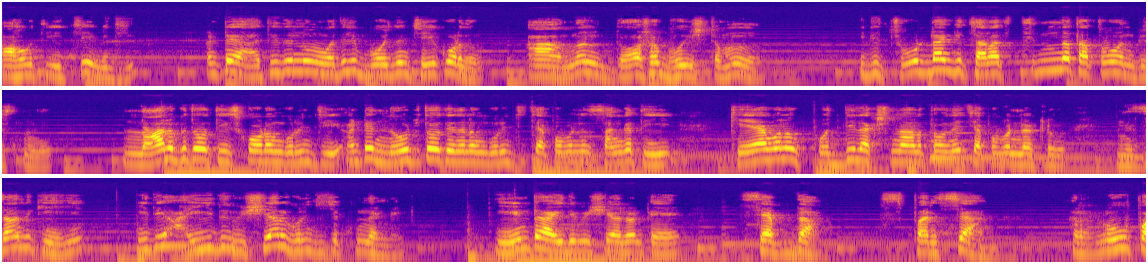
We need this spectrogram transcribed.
ఆహుతి ఇచ్చే విధి. అంటే అతిథులను వదిలి భోజనం చేయకూడదు. ఆ అన్నం దోషభూయిష్టము. ఇది చూడడానికి చాలా చిన్న తత్వం అనిపిస్తుంది. నాలుగుతో తీసుకోవడం గురించి అంటే నోటితో తినడం గురించి చెప్పబడిన సంగతి కేవలం కొద్ది లక్షణాలతోనే చెప్పబడినట్లు. నిజానికి ఇది ఐదు విషయాల గురించి చెప్తుందండి. ఏంటో ఐదు విషయాలు అంటే శబ్ద స్పర్శ రూప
